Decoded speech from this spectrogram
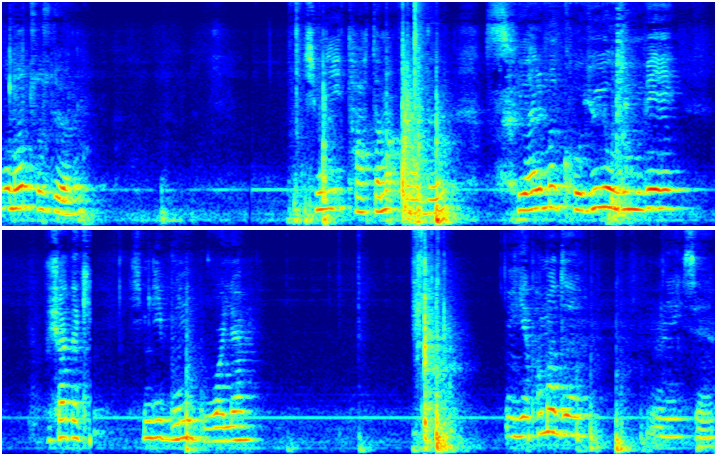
Bunu tuzluyorum. Şimdi tahtama aldım. Sıyarımı koyuyorum ve bıçakla Şimdi bunu böyle yapamadım. Neyse.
